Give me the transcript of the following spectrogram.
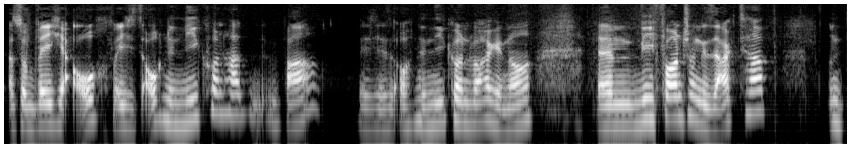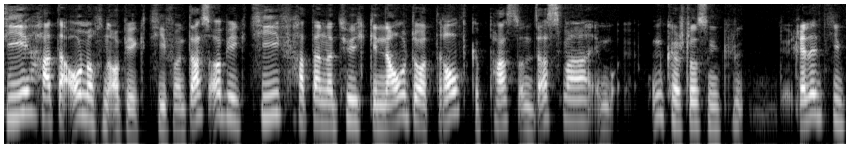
also welche auch, welches auch eine Nikon hat, war, welches auch eine Nikon war, genau, ähm, wie ich vorhin schon gesagt habe. Und die hatte auch noch ein Objektiv. Und das Objektiv hat dann natürlich genau dort drauf gepasst. Und das war im Umkehrschluss ein relativ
